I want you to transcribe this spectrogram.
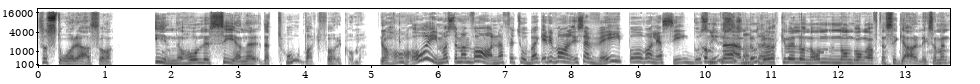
så står det alltså innehåller scener där tobak förekommer. Jaha. Oj, måste man varna för tobak? Är det vanligt, så här vape och vanliga cigg och snus Nej, och men sånt? de röker väl och någon, någon gång haft en cigarr liksom. Men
